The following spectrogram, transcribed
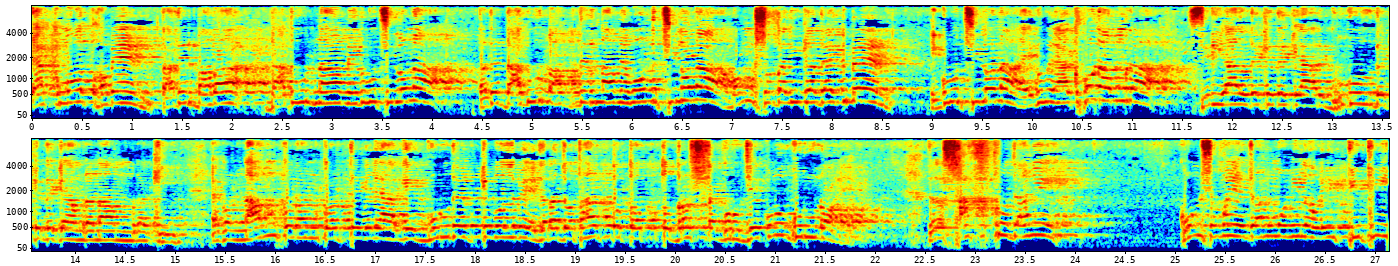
একমত হবেন। তাদের বাবা দাদুর নাম এগুলো ছিল না। তাদের দাদুর বাপদের নাম এমন ছিল না। বংশ তালিকা দেখবেন। এগুলো ছিল না, এগুলো এখন আমরা সিরিয়াল দেখে দেখে আর গুগল দেখে দেখে আমরা নাম রাখি। এখন নামকরণ করতে গেলে আগে গুরুদেবকে বলবে, যারা যথার্থ তত্ত্ব দ্রষ্টা গুরু, যে কোনো গুরু নয়। যারা শাস্ত্র জানে, কোন সময়ে জন্ম নিল, এই তিথি,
